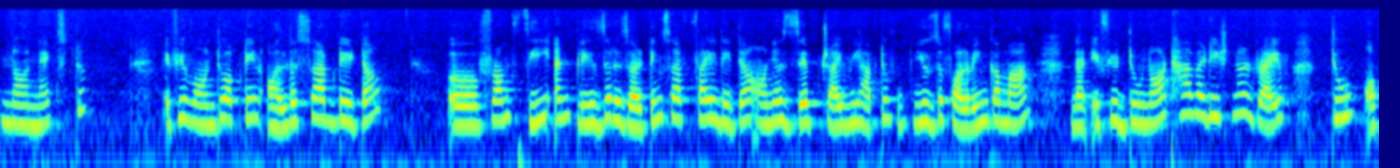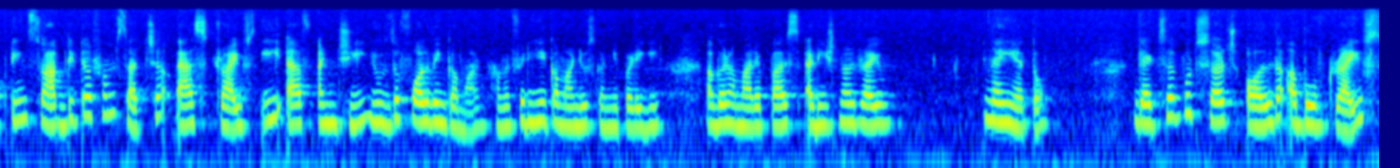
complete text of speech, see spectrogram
Now next, if you want to obtain all the swap data uh, from C and place the resulting swap file data on your zip drive, we have to use the following command. Then if you do not have additional drive to obtain swap data from such as drives E, F and G, use the following command. हमें फिर ये command use करनी पड़ेगी अगर हमारे पास एडिशनल ड्राइव नहीं है तो। Gets up would search all the above drives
